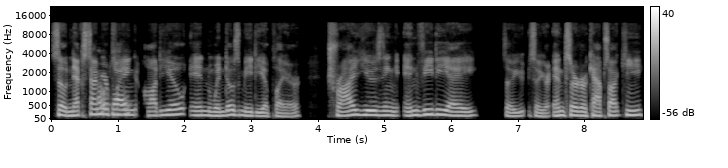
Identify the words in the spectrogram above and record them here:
So next time you're playing audio in Windows Media Player, try using NVDA. So you so your insert or caps lock key,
